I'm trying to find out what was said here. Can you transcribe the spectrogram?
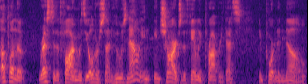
up on the rest of the farm was the older son, who was now in, in charge of the family property. That's important to know.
